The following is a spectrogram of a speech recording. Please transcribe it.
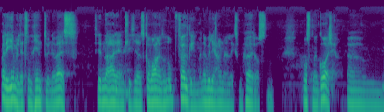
bare gi meg litt sånn hint underveis. Siden det her egentlig ikke skal være en sånn oppfølging, men jeg vil gjerne liksom høre hvordan det går. Um,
